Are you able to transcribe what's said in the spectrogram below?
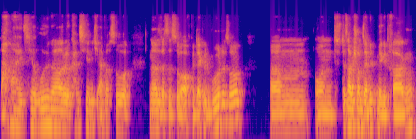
mach mal jetzt hier ruhiger oder du kannst hier nicht einfach so, ne, also dass es so aufgedeckelt wurde so. Ähm, und das habe ich schon sehr mit mir getragen,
